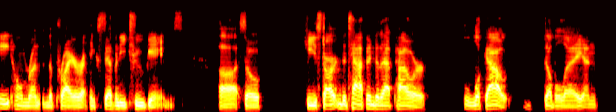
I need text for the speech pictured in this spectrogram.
eight home runs in the prior, I think, 72 games. Uh, so he's starting to tap into that power. Look out, double A and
